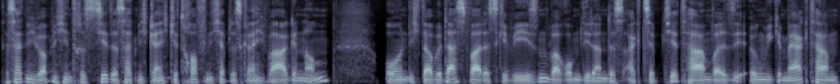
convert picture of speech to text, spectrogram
das hat mich überhaupt nicht interessiert, das hat mich gar nicht getroffen, ich habe das gar nicht wahrgenommen. Und ich glaube, das war das gewesen, warum die dann das akzeptiert haben, weil sie irgendwie gemerkt haben,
